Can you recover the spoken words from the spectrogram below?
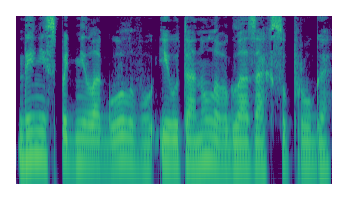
Денис подняла голову и утонула в глазах супруга.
